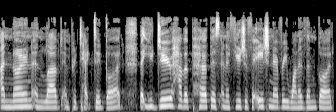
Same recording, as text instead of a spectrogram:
are known and loved and protected, God. That you do have a purpose and a future for each and every one of them, God.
